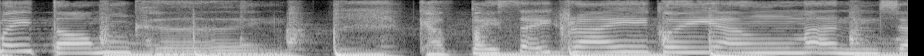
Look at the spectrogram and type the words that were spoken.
ไม่ต้องเคย ขับขับไปใส่ใครก็ยังมั่นใจ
